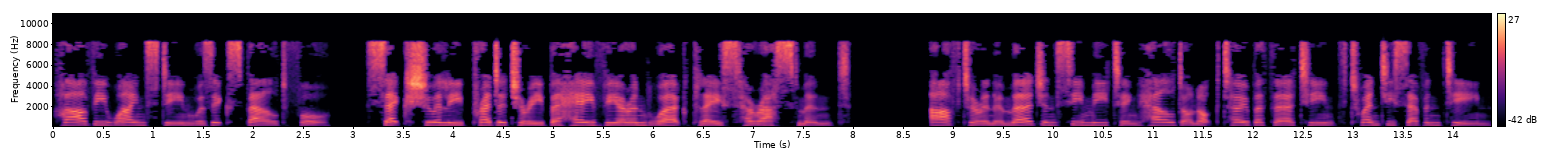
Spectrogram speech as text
Harvey Weinstein was expelled for sexually predatory behavior and workplace harassment. After an emergency meeting held on October 13, 2017,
